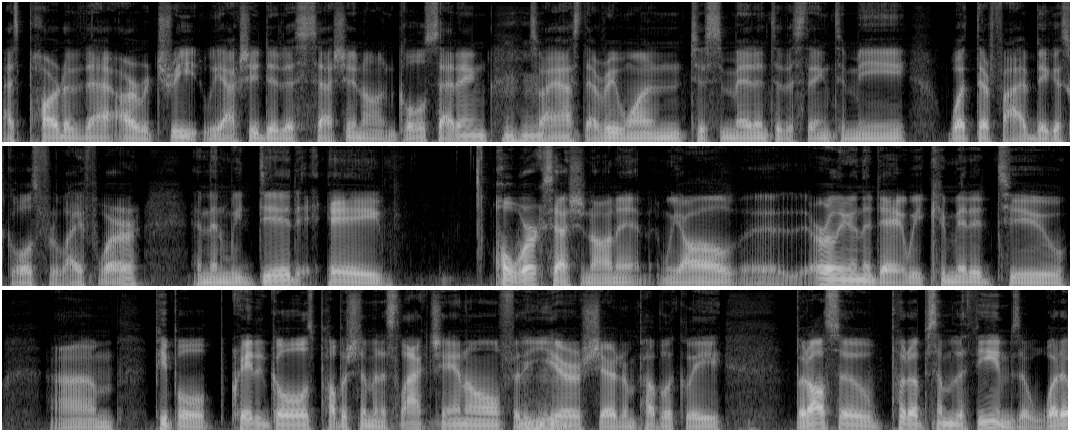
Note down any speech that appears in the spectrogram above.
As part of that, our retreat, we actually did a session on goal setting. So I asked everyone to submit into this thing to me what their five biggest goals for life were, and then we did a whole work session on it. We all uh, earlier in the day we committed to um, people created goals, published them in a Slack channel for the year, shared them publicly, but also put up some of the themes of what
